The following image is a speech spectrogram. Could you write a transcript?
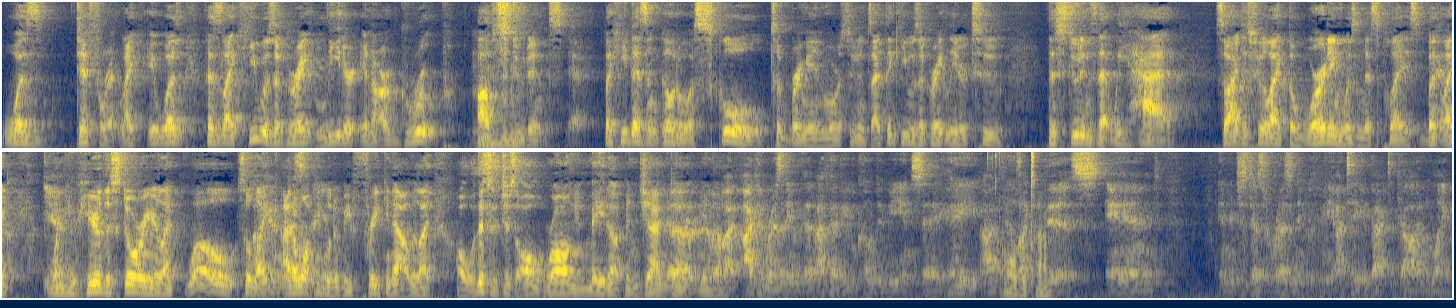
was different. Like it was because like he was a great leader in our group of Mm-hmm. students, Yeah. but he doesn't go to a school to bring in more students. I think he was a great leader to the students that we had. So I just feel like the wording was misplaced. But like when you hear the story, you're like, whoa. So like can I, don't want people to be freaking out. We're like, oh, well, this is just all wrong and made up and jacked No, no, up. no, You no. know. I, I can resonate with that. I've had people come to me and say, "Hey, I feel All the like time. this," and and it just doesn't resonate with me. I take it back to God and I'm like,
